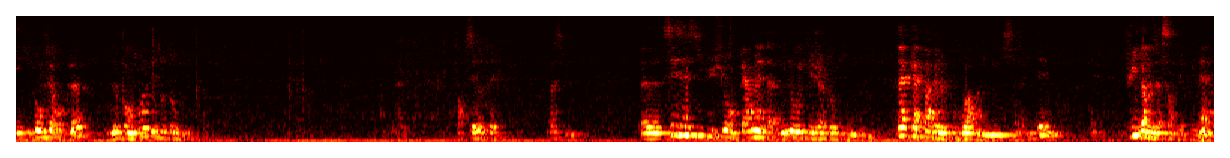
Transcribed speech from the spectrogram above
et qui confère au club le contrôle des autorités. c'est le trait. Euh, ces institutions permettent à la minorité jacobine d'accaparer le pouvoir dans les municipalités, puis dans les assemblées primaires,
